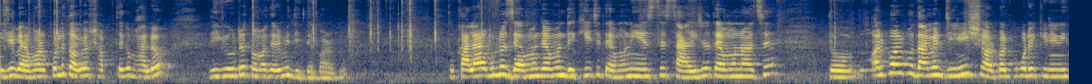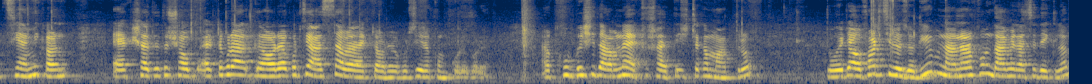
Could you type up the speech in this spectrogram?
নিজে ব্যবহার করলে তবে সব থেকে ভালো রিভিউটা তোমাদের আমি দিতে পারব। তো কালারগুলো যেমন যেমন দেখিয়েছি তেমনই এসছে সাইজও তেমন আছে। তো অল্প অল্প দামের জিনিস, অল্প অল্প করে কিনে নিচ্ছি আমি। কারণ একসাথে তো সব, একটা করে অর্ডার করছি আসছে আবার একটা অর্ডার করছি, এরকম করে করে। আর খুব বেশি দাম না, একশো টাকা মাত্র। তো এটা অফার ছিল যদিও, নানা রকম দামের আছে দেখলাম।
